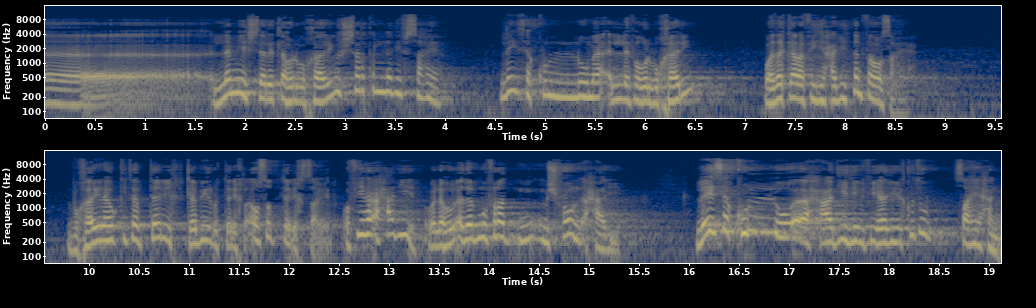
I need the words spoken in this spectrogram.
آه لم يشترط له البخاري الشرط الذي في الصحيح. ليس كل ما ألفه البخاري وذكر فيه حديثا فهو صحيح. البخاري له كتاب تاريخ كبير التاريخ الأوسط التاريخ الصغير. وفيها أحاديث وله الأدب المفرد مشحون أحاديث ليس كل أحاديث في هذه الكتب صحيحا.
